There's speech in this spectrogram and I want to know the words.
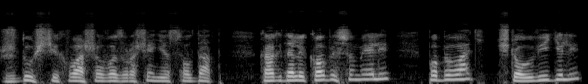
ждущих вашего возвращения солдат, как далеко вы сумели побывать, что увидели?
